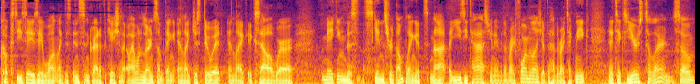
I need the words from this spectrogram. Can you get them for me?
cooks these days they want like this instant gratification like oh i want to learn something and like just do it and like excel where making the skins for dumpling it's not an easy task. You know you have the right formulas you have to have the right technique and it takes years to learn. So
